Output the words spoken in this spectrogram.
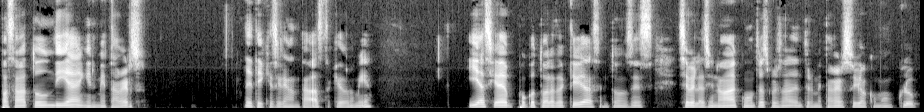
pasaba todo un día en el metaverso desde que se levantaba hasta que dormía. Y hacía un poco todas las actividades. Entonces se relacionaba con otras personas dentro del metaverso. Iba como a un club,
